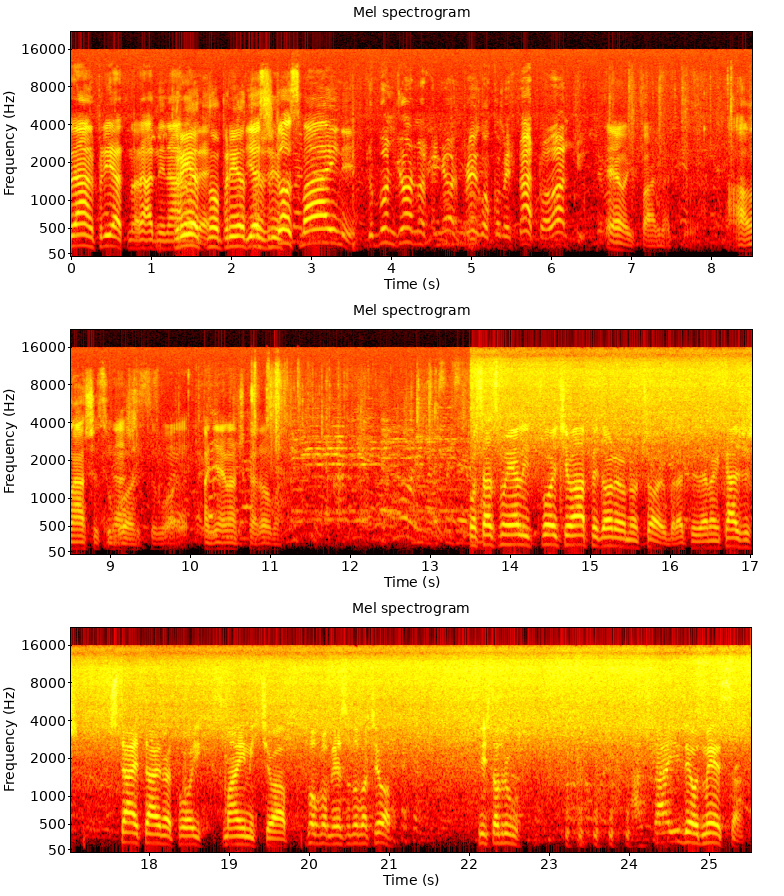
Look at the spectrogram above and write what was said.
dan, prijatno radni narode. Prijatno, prijatno Jesu živ. to smajni? Buongiorno, signor, prego, come stato, avanti. Evo ih farmer. Ali naše su boje. Naše su boje. A njemačka roba. smo, sad smo jeli tvoje ćevape, doneo ono čovjek, brate, da nam kažeš šta je tajna tvojih smajinih ćevapa. Dobro meso, dobar ćevap. Ništa drugo. A šta ide od mesa?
